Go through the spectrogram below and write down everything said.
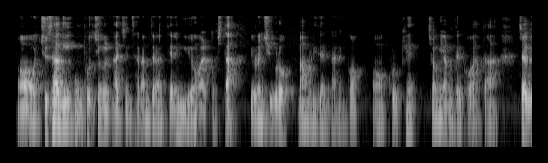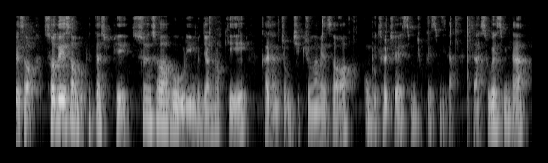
어, 주사기 공포증을 가진 사람들한테는 유용할 것이다. 이런 식으로 마무리된다는 거, 어, 그렇게 정리하면 될 것 같다. 자, 그래서 서두에서 언급했다시피 순서하고 우리 문장 넣기 가장 좀 집중하면서 공부 철저히 했으면 좋겠습니다. 자, 수고했습니다.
